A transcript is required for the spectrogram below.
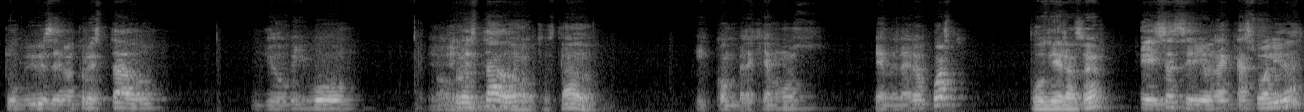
tú vives en otro estado, yo vivo en otro En- estado en otro estado. y convergemos en el aeropuerto. Pudiera ser. Esa sería una casualidad.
